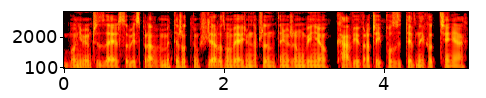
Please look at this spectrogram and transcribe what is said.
bo nie wiem, czy zdajesz sobie sprawę. My też o tym chwilę rozmawialiśmy na przedanteniu, że mówienie o kawie w raczej pozytywnych odcieniach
